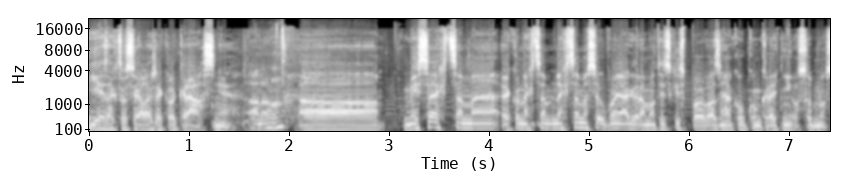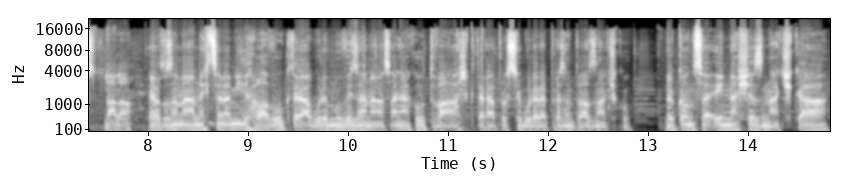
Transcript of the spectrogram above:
Je, tak to si ale řekl krásně. Ano, A my se chceme, jako nechceme, nechceme se úplně nějak dramaticky spojovat s nějakou konkrétní osobností. Ano. Jo, to znamená, nechceme mít hlavu, která bude mluvit za nás a nějakou tvář, která prostě bude reprezentovat značku. Dokonce i naše značka,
